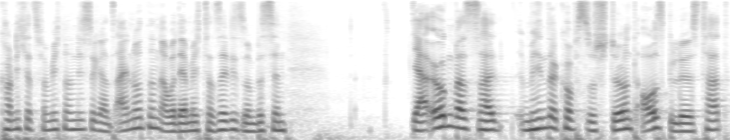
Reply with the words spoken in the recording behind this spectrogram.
konnte ich jetzt für mich noch nicht so ganz einordnen, aber der mich tatsächlich so ein bisschen, ja, irgendwas halt im Hinterkopf so störend ausgelöst hat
